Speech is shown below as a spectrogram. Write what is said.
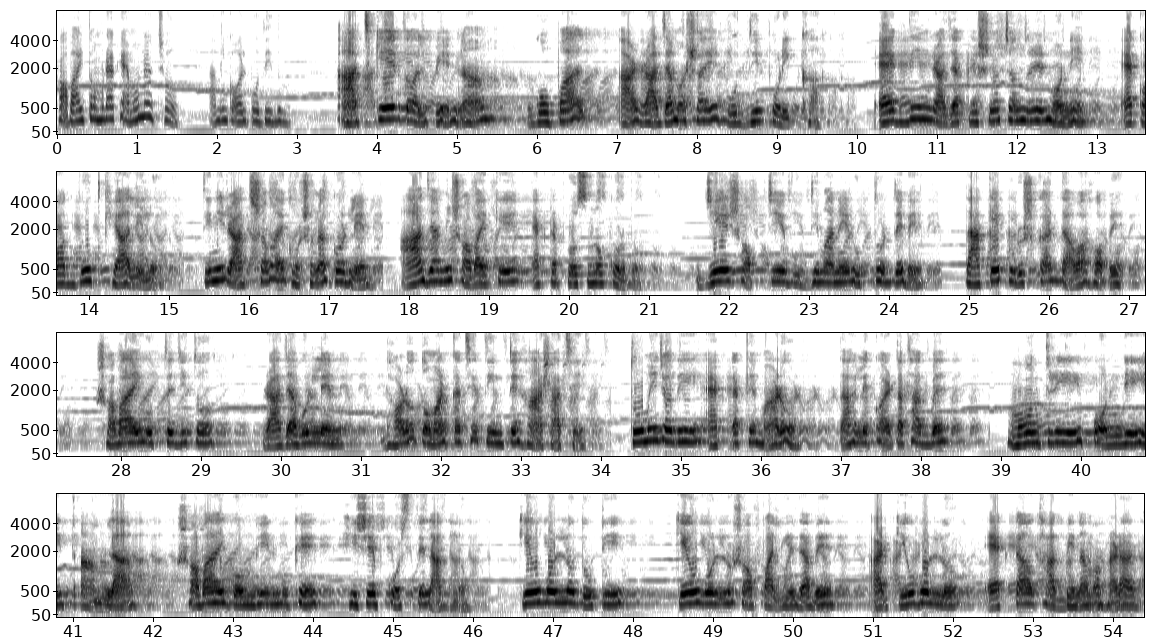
সবাই তোমরা কেমন আছো? আমি গল্প দিদু। আজকের গল্পের নাম গোপাল আর রাজামশাইয়ের বুদ্ধির পরীক্ষা। একদিন রাজা কৃষ্ণচন্দ্রের মনে এক অদ্ভুত খেয়াল এলো। তিনি রাজসভায় ঘোষণা করলেন, আজ আমি সবাইকে একটা প্রশ্ন করব। যে সবচেয়ে বুদ্ধিমানের উত্তর দেবে, তাকে পুরস্কার দেওয়া হবে। সবাই উত্তেজিত রাজা বললেন, ধরো তোমার কাছে তিনটে হাঁস আছে। তুমি যদি একটাকে মারো, তাহলে কয়টা থাকবে? মন্ত্রী, পণ্ডিত, আমলা সবাই গম্ভীর মুখে হিসেব কষতে লাগল। কেউ বলল, দুটি। কেউ বলল, সব পালিয়ে যাবে। আর কেউ বলল, একটাও থাকবে না মহারাজ।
